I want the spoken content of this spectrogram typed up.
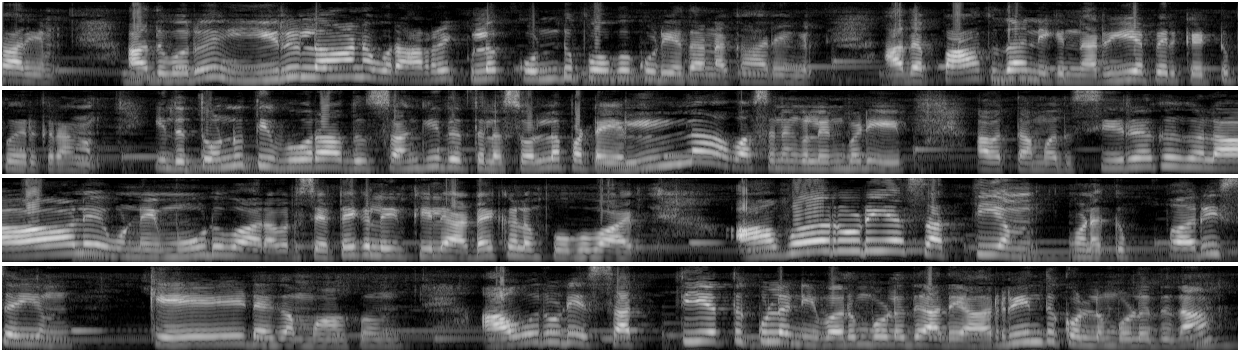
காரியம். அது ஒரு இருளான ஒரு அறைக்குள்ளே கொண்டு போகக்கூடியதான காரியங்கள். அதை பார்த்து தான் இன்றைக்கி நிறைய பேர் கெட்டு போயிருக்கிறாங்க. இந்த தொண்ணூற்றி ஓராவது சங்கீதத்தில் சொல்லப்பட்ட எல்லா வசனங்களின்படி அவர் தமது சிறகுகளாலே உன்னை மூடுவார். அவர் செட்டைகளின் கீழே அடைக்கலம் போகுவார் அவருடைய சத்தியம் உனக்கு பரிசையும் கேடகமாகும். அவருடைய சத்தியத்துக்குள்ள நீ வரும் பொழுது அதை அறிந்து கொள்ளும் பொழுது தான்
